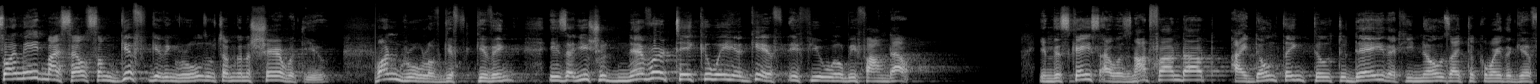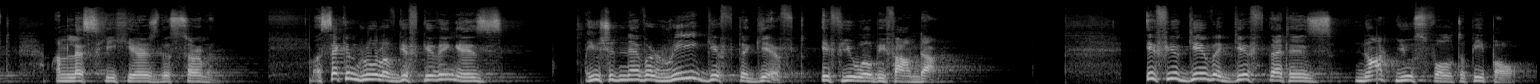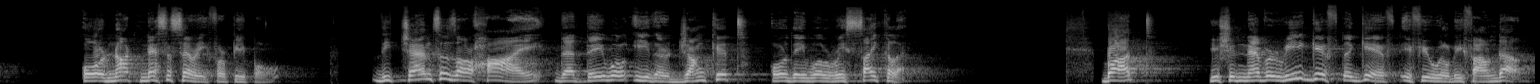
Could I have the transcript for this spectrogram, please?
So I made myself some gift giving rules, which I'm going to share with you. One rule of gift giving is that you should never take away a gift if you will be found out. In this case, I was not found out. I don't think till today that he knows I took away the gift unless he hears this sermon. A second rule of gift giving is you should never re gift a gift if you will be found out. If you give a gift that is not useful to people or not necessary for people, the chances are high that they will either junk it or they will recycle it. But you should never re-gift a gift if you will be found out.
